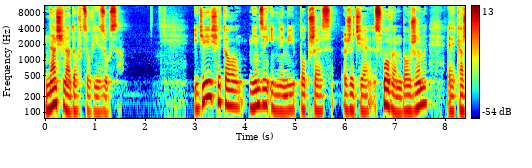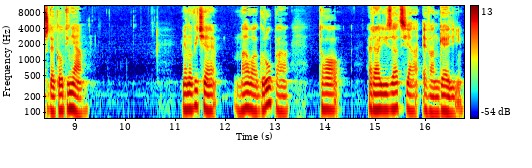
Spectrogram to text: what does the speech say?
naśladowców Jezusa. I dzieje się to między innymi poprzez życie Słowem Bożym e, każdego dnia. Mianowicie mała grupa to realizacja Ewangelii,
